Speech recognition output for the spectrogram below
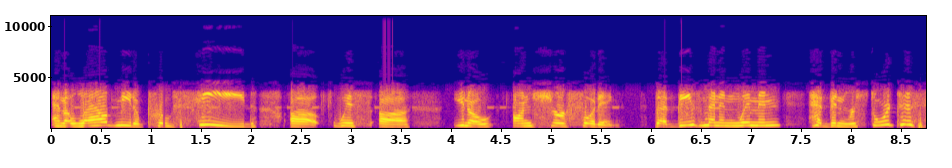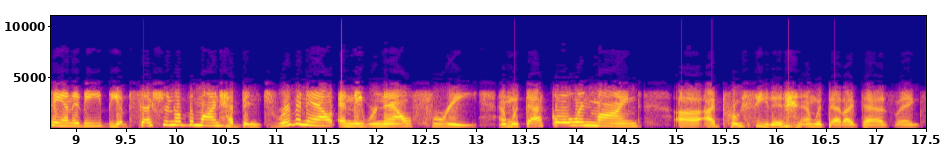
and allowed me to proceed uh, with, uh, you know, on sure footing that these men and women had been restored to sanity, the obsession of the mind had been driven out, and they were now free. And with that goal in mind, uh, I proceeded. And with that, I pass. Thanks.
